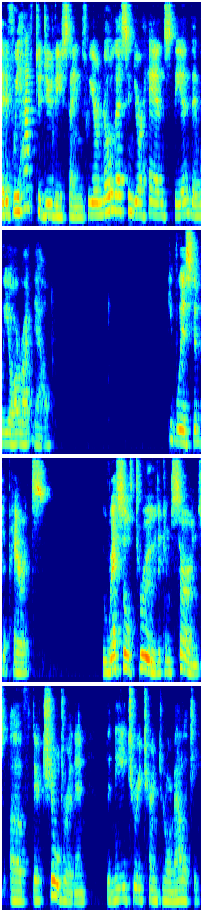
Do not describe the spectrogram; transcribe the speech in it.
that if we have to do these things, we are no less in your hands then than we are right now. Give wisdom to parents who wrestle through the concerns of their children and the need to return to normality.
